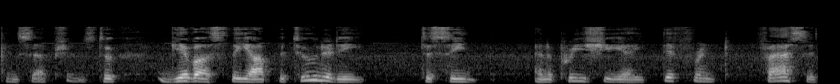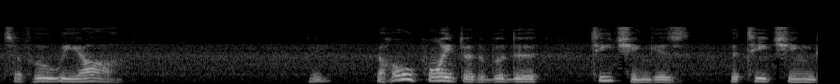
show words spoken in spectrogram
conceptions, to give us the opportunity to see and appreciate different facets of who we are. See? The whole point of the Buddha teaching is the teaching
